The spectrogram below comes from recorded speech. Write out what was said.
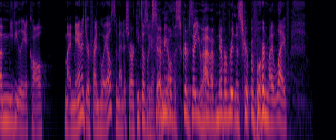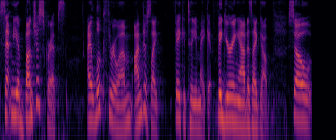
Immediately I call my manager friend who I also met at Sharky's. I was like, send me all the scripts that you have. I've never written a script before in my life. Sent me a bunch of scripts. I look through them. I'm just like, fake it till you make it, figuring out as I go. So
